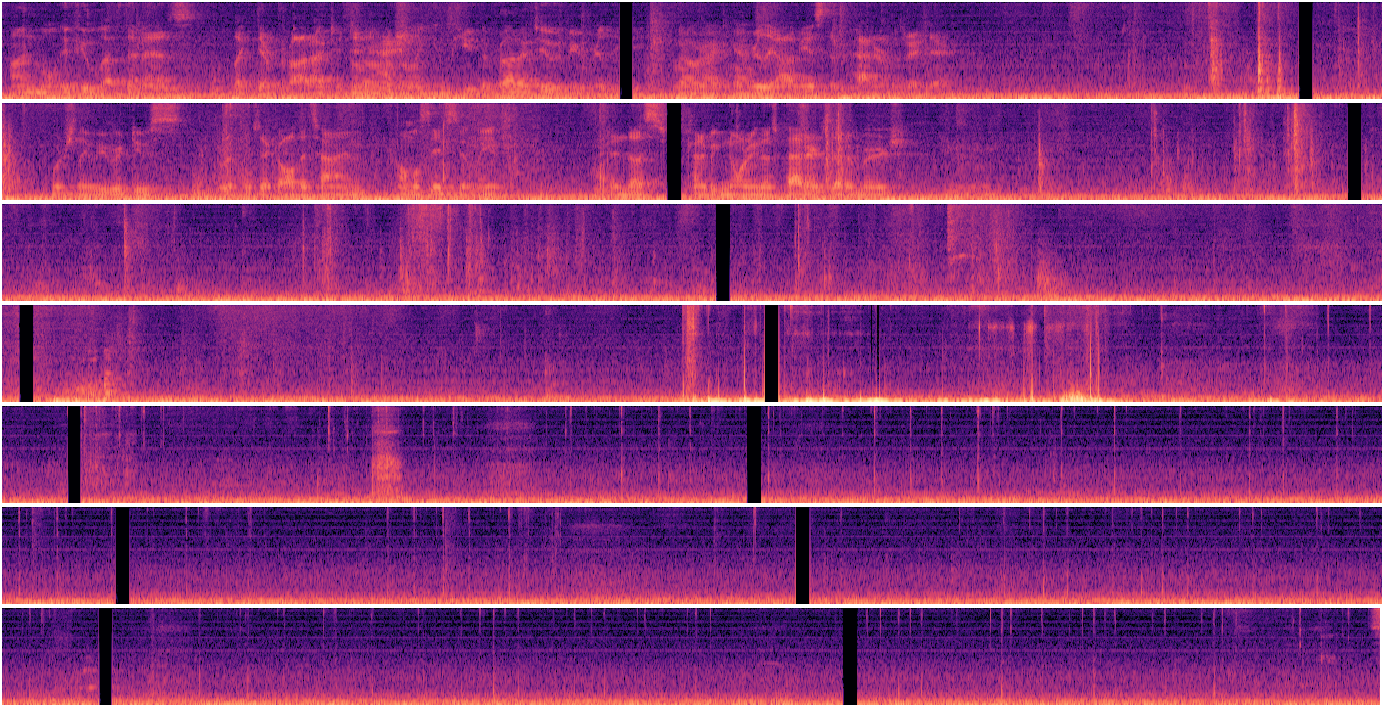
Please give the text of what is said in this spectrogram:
unmul, if you left them as like their product, it didn't Mhm. actually compute the product, it would be really, No, right, yeah. really obvious that the pattern was right there. Fortunately, we reduce arithmetic all the time, almost instantly, and thus kind of ignoring those patterns that emerge.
